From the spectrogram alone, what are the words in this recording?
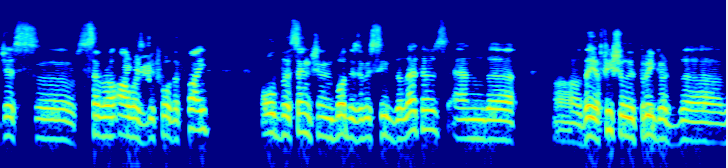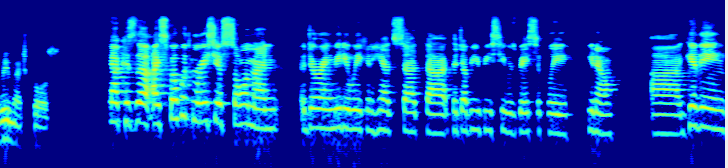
just uh, several hours before the fight. All the sanctioning bodies received the letters, and uh, uh, they officially triggered the rematch clause. Yeah, because I spoke with Mauricio Sulaiman during Media Week, and he had said that the WBC was basically, you know, uh, giving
